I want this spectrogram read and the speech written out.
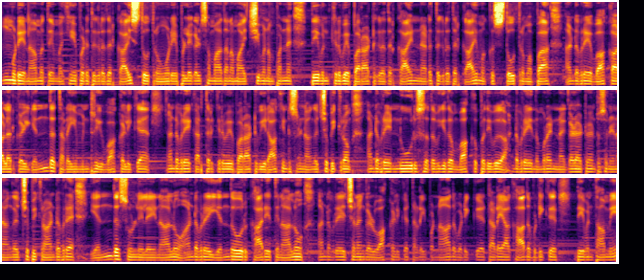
உம்முடைய நாமத்தை மகிமைப்படுத்துகிறதற்காய் ஸ்தோத்திரம். உம்முடைய பிள்ளைகள் சமாதானமாய் ஜீவனம் பண்ண தேவன் கிருபை பாராட்டுகிறதற்காய் நடத்துகிறதற்காய் மக்கு ஸ்தோத்திரம் அப்பா. ஆண்டவரே வாக்காளர்கள் எந்த தடையுமின்றி வாக்களிக்க ஆண்டவரே கர்த்தர் கிருபை பாராட்டுவீராக என்று சொல்லி நாங்கள் சுபிக்கிறோம் ஆண்டவரே நூறு சதவிகிதம் வாக்குப்பதிவு ஆண்டவரே இந்த முறை நகழட்டும் என்று சொல்லி நாங்கள் ஜெபிக்கிறோம் ஆண்டவரே எந்த சூழ்நிலையினாலும் ஆண்டவரே எந்த ஒரு காரியத்தினாலும் ஆண்டவரே ஜனங்கள் வாக்களிக்க தடை பண்ணாதபடிக்கு தடையாகாதபடிக்கு தேவன் தாமே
